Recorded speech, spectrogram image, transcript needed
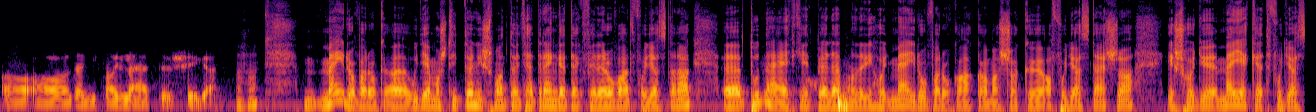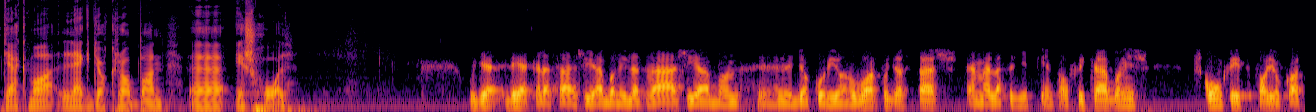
az egyik nagy lehetősége. Uh-huh. Mely rovarok, ugye most itt ön is mondta, hogy hát rengetegféle rovart fogyasztanak, tudná egy-két példát mondani, hogy mely rovarok alkalmasak a fogyasztásra, és hogy melyeket fogyasztják ma leggyakrabban, és hol? Ugye Dél-Kelet-Ázsiában, illetve Ázsiában gyakori a rovarfogyasztás, emellett egyébként Afrikában is, és konkrét fajokat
